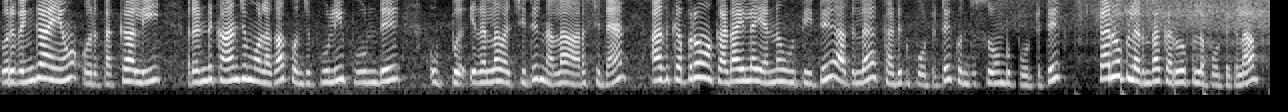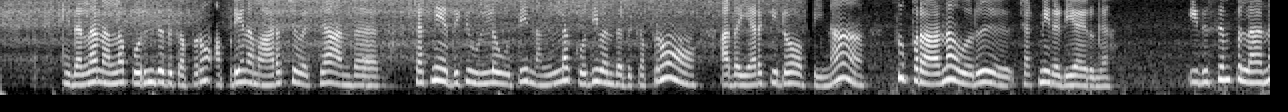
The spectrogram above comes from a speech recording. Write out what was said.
ஒரு வெங்காயம், ஒரு தக்காளி, ரெண்டு காஞ்ச மிளகா கொஞ்சம் புளி, பூண்டு, உப்பு இதெல்லாம் வச்சுட்டு நல்லா அரைச்சிட்டேன் அதுக்கப்புறம் கடாயில் எண்ணெய் ஊற்றிட்டு அதில் கடுகு போட்டுட்டு, கொஞ்சம் சோம்பு போட்டுட்டு, கருவேப்பில இருந்தால் கருவேப்பிலை போட்டுக்கலாம். இதெல்லாம் நல்லா பொரிஞ்சதுக்கப்புறம், அப்படியே நம்ம அரைச்சி வச்ச அந்த சட்னி தூக்கி உள்ளே ஊற்றி நல்லா கொதி வந்ததுக்கப்புறம், அதை இறக்கிட்டோம் அப்படின்னா, சூப்பரான ஒரு சட்னி ரெடி ஆயிருங்க. இது சிம்பிளான,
